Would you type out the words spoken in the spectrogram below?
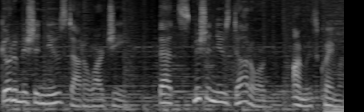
Go to missionnews.org. That's missionnews.org. I'm Ruth Kramer.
